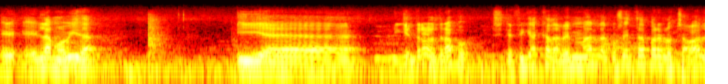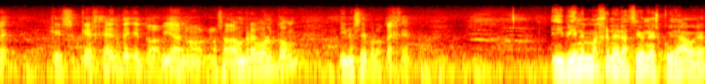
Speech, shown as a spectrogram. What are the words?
eh, es la movida y, eh, y entra al trapo. Si te fijas, cada vez más la cosa está para los chavales, que es, que es gente que todavía no, no se ha dado un revolcón y no se protege. Y vienen más generaciones, cuidado, ¿eh?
